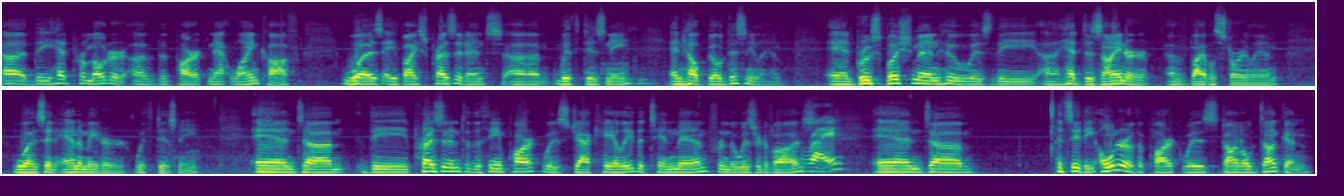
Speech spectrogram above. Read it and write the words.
uh, the head promoter of the park, Nat Winecoff, was a vice president uh, with Disney and helped build Disneyland. And Bruce Bushman, who was the uh, head designer of Bible Storyland, was an animator with Disney. And um, the president of the theme park was Jack Haley, the Tin Man from The Wizard of Oz. Right. And um, let's see, the owner of the park was Donald Duncan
